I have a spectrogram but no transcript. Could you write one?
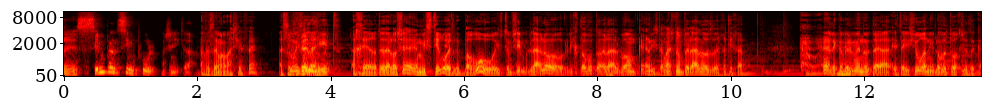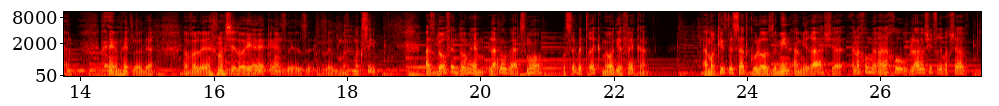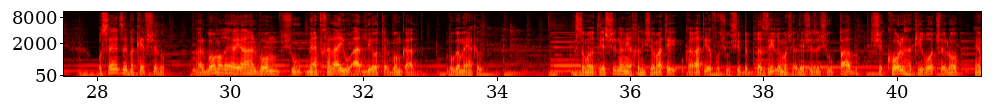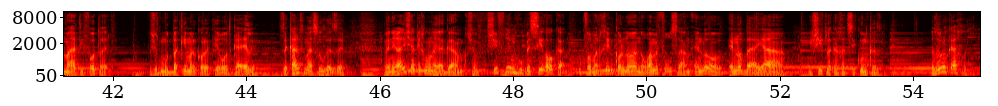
זה סימפל סימפול, מה שנקרא. אבל זה ממש יפה. עשו מזה להיט אחר, אתה יודע, לא שהם הסתירו את זה, ברור, משתמשים, ללו, לכתוב אותו על האלבום, כן, השתמשנו בללו, זה חתיכת... לקבל ממנו את האישור, אני לא בטוח שזה קל, האמת, לא יודע, אבל אה, מה שלא יהיה, כן, זה- זה זה מקסים. אז באופן דומם, ללו בעצמו עושה בטרק מאוד יפה כאן. המרכיז דה סאד כולו זה מין אמירה שאנחנו, אנחנו, ללו שיפרין עכשיו עושה את זה בכיף שלו. האלבום הרי היה אלבום שהוא מההתחלה יועד להיות אלבום קאלט, והוא גם היה כזה. זאת אומרת, יש נניח, אני שמעתי, או קראתי איפשהו, שבברזיל למשל יש איזשהו פאב, שכל הקירות שלו הם העטיפות האלה. פשוט מודבקים על כל הקירות, כאלה. זה קאלט מהסוג הזה. ונראה לי שהתכנון היה גם. עכשיו, שיפרין הוא בשיאו כאן, הוא כבר מלחין קולנוע נורא מפורסם, אין לו, אין לו בעיה אישית לקחת סיכון כזה. אז הוא לוקח אותו.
